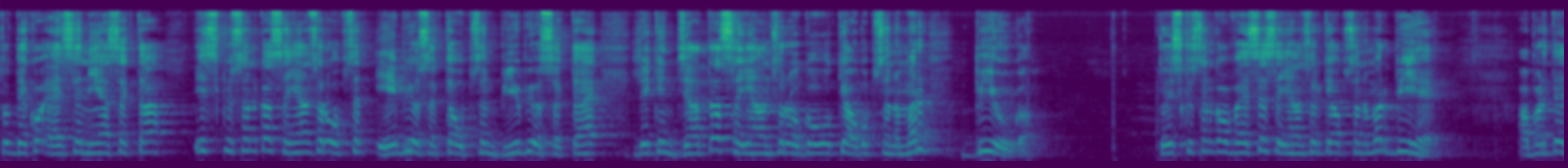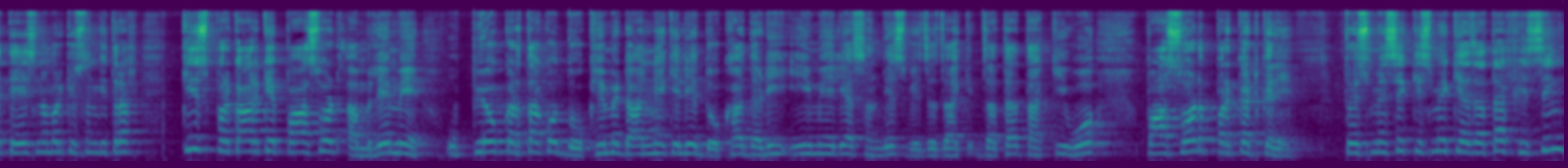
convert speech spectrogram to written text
तो देखो, ऐसे नहीं आ सकता। इस क्वेश्चन का सही आंसर ऑप्शन ए भी हो सकता है ऑप्शन बी भी हो सकता है, लेकिन ज़्यादा सही आंसर होगा वो क्या होगा? ऑप्शन नंबर बी होगा। तो इस क्वेश्चन का वैसे सही आंसर क्या ऑप्शन नंबर बी है। अब बढ़ते हैं तेईस नंबर क्वेश्चन की तरफ़। किस प्रकार के पासवर्ड अमले में उपयोगकर्ता को धोखे में डालने के लिए धोखाधड़ी ईमेल या संदेश भेजा जाता है ताकि वो पासवर्ड प्रकट करें? तो इसमें से किसमें किया जाता है? फिशिंग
